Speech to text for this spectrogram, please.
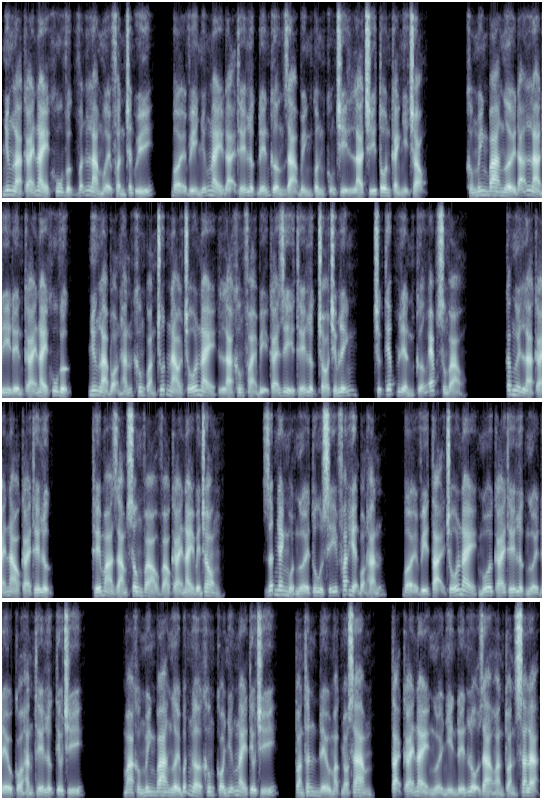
Nhưng là cái này khu vực vẫn là mười phần chân quý, bởi vì những này đại thế lực đến cường giả bình quân cũng chỉ là trí tôn cảnh nhị trọng. Khổng minh ba người đã là đi đến cái này khu vực, nhưng là bọn hắn không quản chút nào chỗ này là không phải bị cái gì thế lực cho chiếm lĩnh, trực tiếp liền cưỡng ép xông vào. Các ngươi là cái nào cái thế lực? Thế mà dám xông vào vào cái này bên trong? Rất nhanh một người tu sĩ phát hiện bọn hắn, bởi vì tại chỗ này mỗi cái thế lực người đều có hắn thế lực tiêu chí. Mà khổng minh ba người bất ngờ không có những này tiêu chí, toàn thân đều mặc nho sam, tại cái này người nhìn đến lộ ra hoàn toàn xa lạ.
